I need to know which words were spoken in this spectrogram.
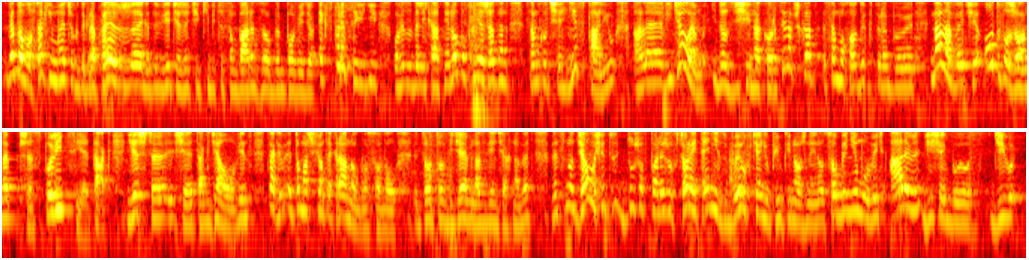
wiadomo, w takim meczu, gdy gra PSG, gdy wiecie, że ci kibice są bardzo, bym powiedział, ekspresyjni, mówiąc delikatnie, no obok mnie żaden samochód się nie spalił, ale widziałem, idąc dzisiaj na korty, na przykład samochody, które były na lawecie odwożone przez policję, tak, jeszcze się tak działo, więc tak, Tomasz Świątek rano głosował, to, to widziałem na zdjęciach nawet, więc no działo się du- dużo w Paryżu, wczoraj tenis był w cieniu piłki nożnej, no co by nie mówić, ale dzisiaj były,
